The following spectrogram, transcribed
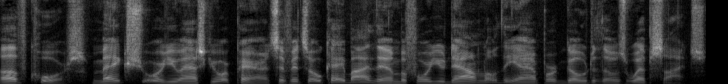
Of course, make sure you ask your parents if it's okay by them before you download the app or go to those websites.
